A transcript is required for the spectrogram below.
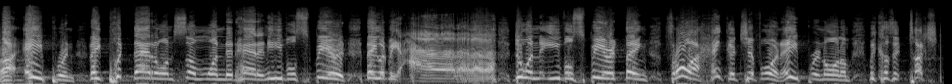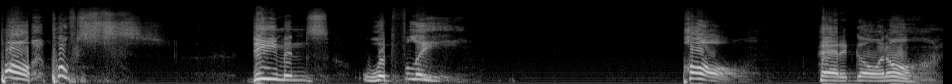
uh, apron, they put that on someone that had an evil spirit. They would be ah, doing the evil spirit thing, throw a handkerchief or an apron on them because it touched Paul. Poof! Demons would flee. Paul had it going on.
